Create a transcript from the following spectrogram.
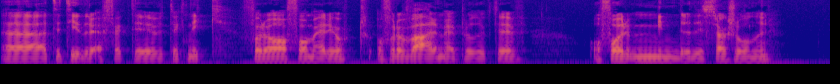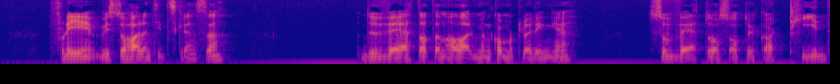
eh, til tider effektiv teknikk for å få mer gjort, og for å være mer produktiv, og for mindre distraksjoner. Fordi hvis du har en tidsgrense, du vet at den alarmen kommer til å ringe, så vet du også at du ikke har tid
